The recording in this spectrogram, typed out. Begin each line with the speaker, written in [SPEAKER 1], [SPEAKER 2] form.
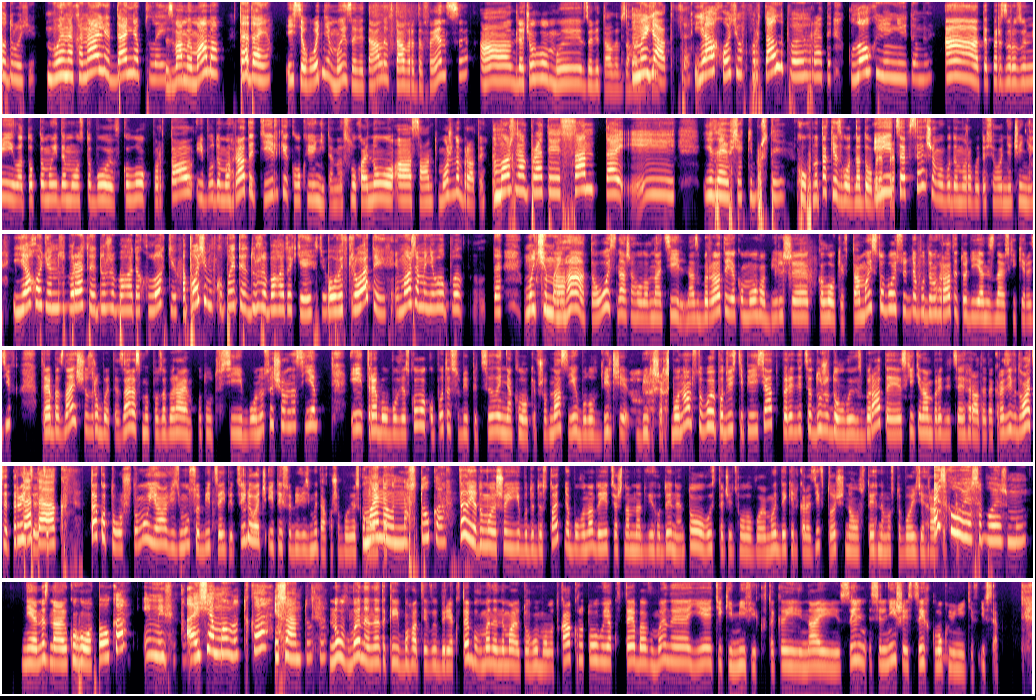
[SPEAKER 1] Хеллоу, друзі! Ви на каналі Даня Плей
[SPEAKER 2] З вами мама.
[SPEAKER 1] та Даня.
[SPEAKER 2] І сьогодні ми завітали в Tower Defense. А для чого ми завітали взагалі?
[SPEAKER 1] Ну як це? Я хочу в портали поіграти клок юнітами.
[SPEAKER 2] А, тепер зрозуміло. Тобто ми йдемо з тобою в колок портал і будемо грати тільки клок юнітами. Слухай, ну а Сант можна брати?
[SPEAKER 1] Можна брати Санта і, і знаю, всякі бусти.
[SPEAKER 2] Хух, ну так я згодна, добре. І це все, що ми будемо робити сьогодні чи ні?
[SPEAKER 1] Я хочу назбирати дуже багато клоків, а потім купити дуже багато кейсів, повідкривати їх, і можна мені випити мульчимей.
[SPEAKER 2] Ага, то ось наша головна ціль назбирати якомога більше колоків. Та ми з тобою сьогодні будемо грати, тоді я не знаю скільки разів. Треба знаєш, що зробити. Зараз ми позабираємо отут всі бонуси, що в нас є, і треба обов'язково купити собі підсилення клоків, щоб в нас їх було вдвічі більше. Бо нам з тобою по 250 прийдеться дуже довго їх збирати. Скільки нам прийдеться грати? Так разів 20-30.
[SPEAKER 1] Та так.
[SPEAKER 2] Так отож, тому я візьму собі цей підсилювач, і ти собі візьми також обов'язково.
[SPEAKER 1] У мене одна штука.
[SPEAKER 2] Та я думаю, що її буде достатньо, бо вона дається ж нам на дві години, то вистачить з головою. Ми декілька разів точно встигнемо з тобою зіграти.
[SPEAKER 1] З кого я з собою жму?
[SPEAKER 2] Ні, не знаю кого.
[SPEAKER 1] І міфіка. А ще молотка і Санту.
[SPEAKER 2] Ну, в мене не такий багатий вибір, як в тебе. В мене немає того молотка крутого, як в тебе. В мене є тільки міфік, такий найсильніший з цих клок юнітів, і все.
